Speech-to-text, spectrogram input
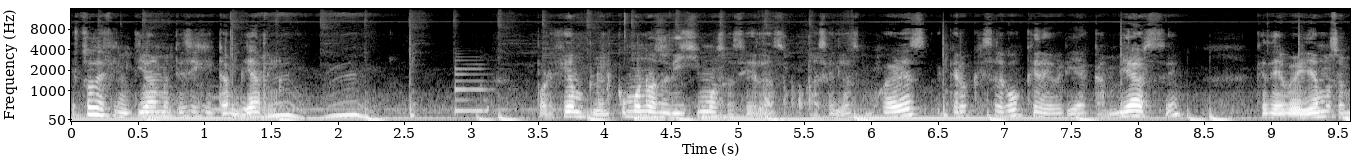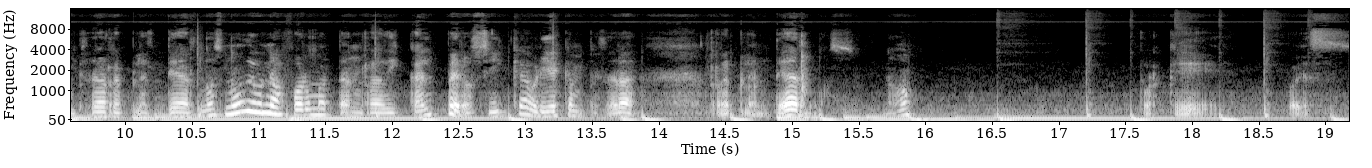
esto definitivamente sí hay que cambiarlo. Por ejemplo, el cómo nos dirigimos hacia las, hacia las mujeres, creo que es algo que debería cambiarse, que deberíamos empezar a replantearnos, no de una forma tan radical, pero sí que habría que empezar a replantearnos, ¿no? Porque, pues,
